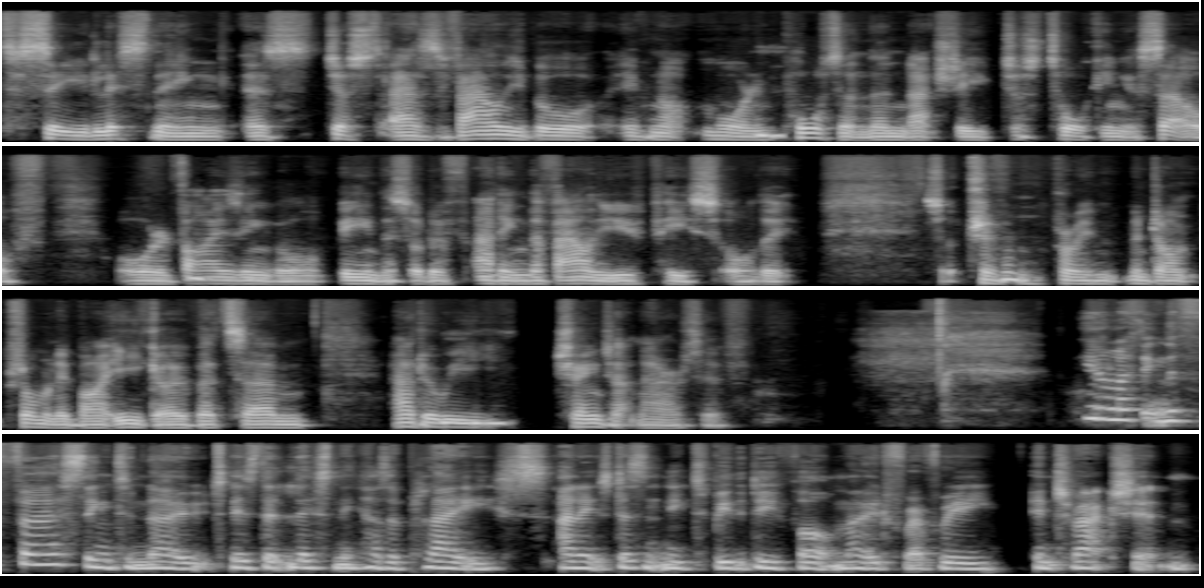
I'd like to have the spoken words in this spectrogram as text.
to see listening as just as valuable, if not more mm. important, than actually just talking yourself or mm. advising or being the sort of adding the value piece or the sort of driven probably predominantly by ego. But um, how do we mm. change that narrative? Yeah, well, I think the first thing to note is that listening has a place and it doesn't need to be the default mode for every interaction.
